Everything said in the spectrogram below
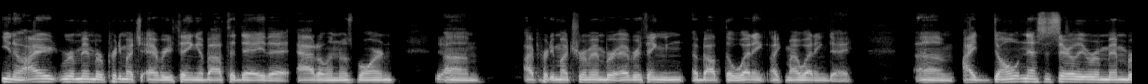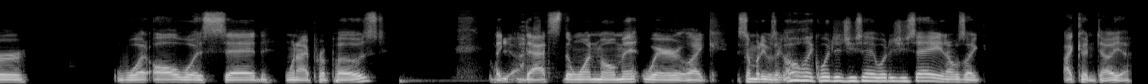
you know, I remember pretty much everything about the day that Adeline was born. Yeah. Um, I pretty much remember everything about the wedding, like my wedding day. Um, I don't necessarily remember what all was said when I proposed. Like Yeah. that's the one moment where like somebody was like, "Oh, like what did you say? What did you say?" And I was like, "I couldn't tell you.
